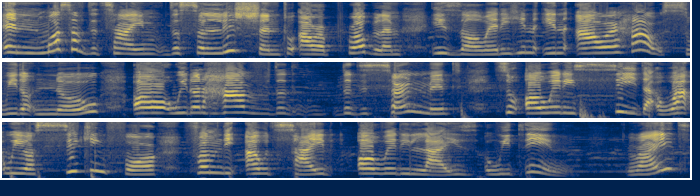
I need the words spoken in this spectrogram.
And most of the time the solution to our problem is already in in our house. We don't know or we don't have the the discernment to already see that what we are seeking for from the outside already lies within right?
